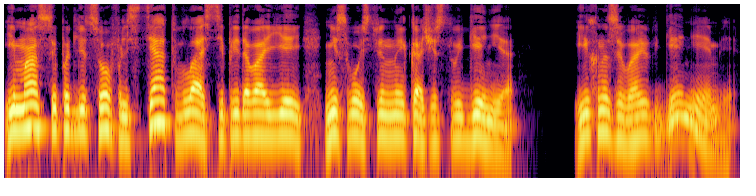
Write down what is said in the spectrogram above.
и массы подлецов льстят власти, придавая ей несвойственные качества гения. Их называют гениями.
